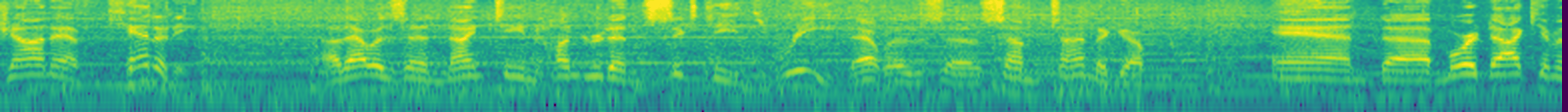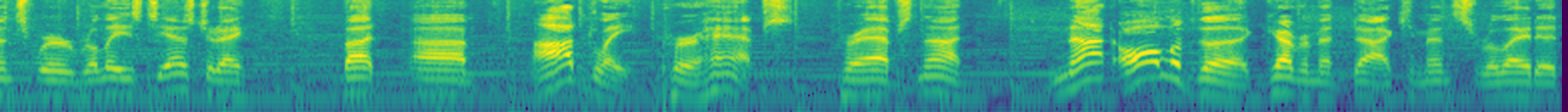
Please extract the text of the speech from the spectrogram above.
John F. Kennedy. Uh, that was in 1963. That was uh, some time ago. And uh, more documents were released yesterday. But uh, oddly, perhaps, perhaps not, not all of the government documents related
